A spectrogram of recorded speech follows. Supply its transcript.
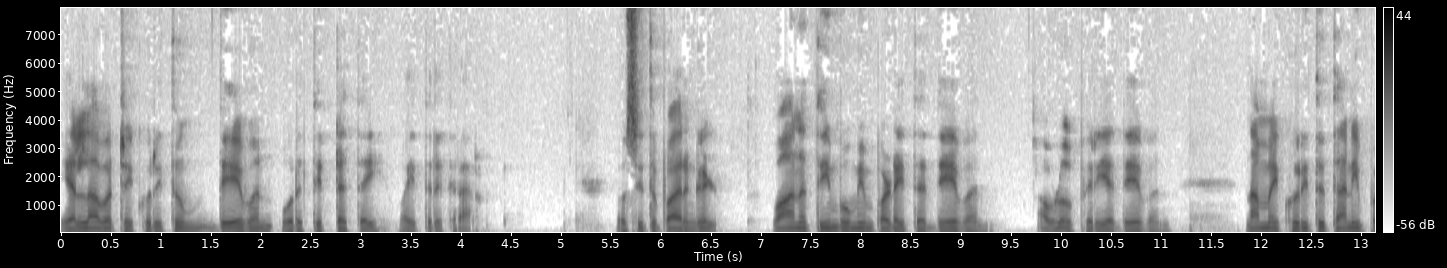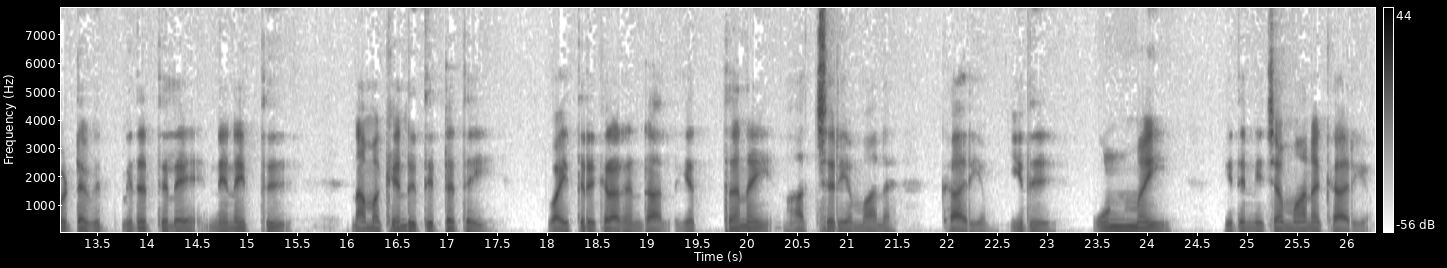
எல்லாவற்றை குறித்தும் தேவன் ஒரு திட்டத்தை வைத்திருக்கிறார். யோசித்து பாருங்கள் வானத்தையும் பூமியும் படைத்த தேவன் அவ்வளோ பெரிய தேவன் நம்மை குறித்து தனிப்பட்ட வி விதத்திலே நினைத்து நமக்கென்று திட்டத்தை வைத்திருக்கிறார் என்றால் எத்தனை ஆச்சரியமான காரியம். இது உண்மை இது நிஜமான காரியம்.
